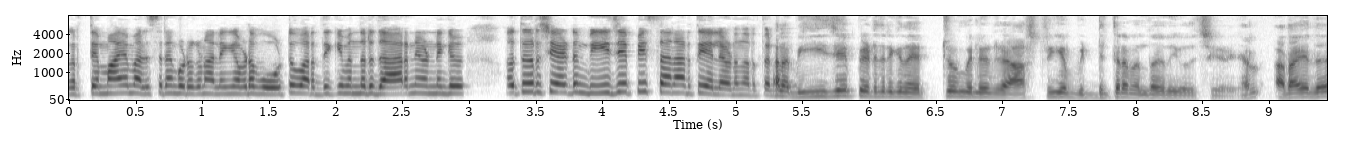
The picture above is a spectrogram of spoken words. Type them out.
കൃത്യമായ മത്സരം കൊടുക്കണം അല്ലെങ്കിൽ അവിടെ വോട്ട് വർദ്ധിക്കും എന്നൊരു ധാരണയുണ്ടെങ്കിൽ അത് തീർച്ചയായിട്ടും ബി ജെ പി സ്ഥാനാർത്ഥിയല്ലേ അവിടെ നിർത്തണം അല്ല ബി ജെ പി എടുത്തിരിക്കുന്ന ഏറ്റവും വലിയൊരു രാഷ്ട്രീയ വിഡിത്തരം എന്താ എന്ന് ചോദിച്ചു കഴിഞ്ഞാൽ അതായത്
